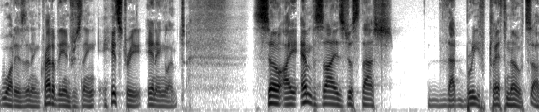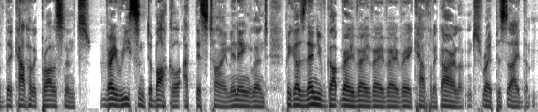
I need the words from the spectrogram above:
what is an incredibly interesting history in England. So I emphasize just that that brief cliff notes of the Catholic Protestant very recent debacle at this time in England, because then you've got very, very, very, very, very Catholic Ireland right beside them.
